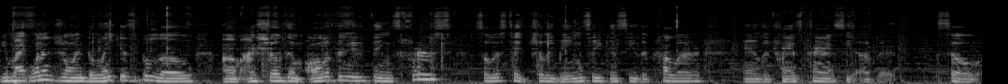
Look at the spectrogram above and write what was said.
you might want to join. The link is below. Um, I showed them all of the new things first. So let's take Chili Bean so you can see the color and the transparency of it. So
